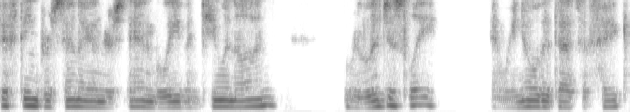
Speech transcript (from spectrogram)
15% i understand believe in qanon religiously, and we know that that's a fake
